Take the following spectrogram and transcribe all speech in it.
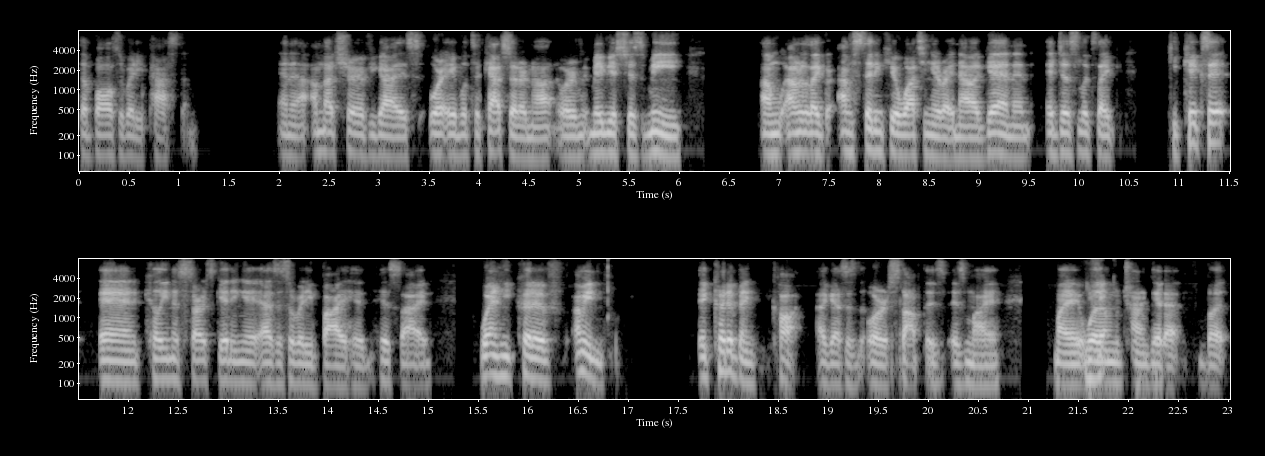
the ball's already past him. And I'm not sure if you guys were able to catch that or not, or maybe it's just me. I'm I'm like I'm sitting here watching it right now again, and it just looks like he kicks it and Kahlina starts getting it as it's already by his, his side. When he could have, I mean, it could have been caught, I guess, is, or stopped is, is my my what think, I'm trying to get at. But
